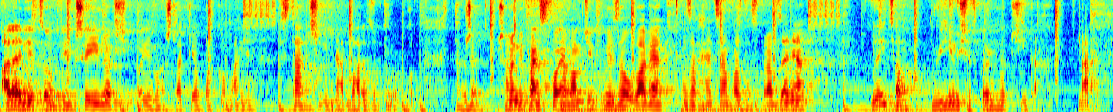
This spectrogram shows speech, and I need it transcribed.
ale nieco w większej ilości, ponieważ takie opakowanie starczy mi na bardzo krótko. Także, Szanowni Państwo, ja Wam dziękuję za uwagę. Zachęcam Was do sprawdzenia. No i co? Widzimy się w kolejnych odcinkach. Na razie.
